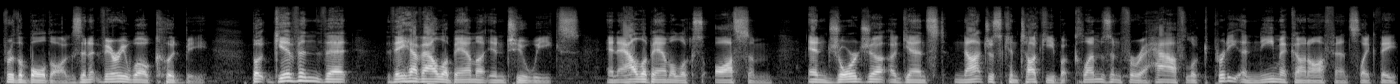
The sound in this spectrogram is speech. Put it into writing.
for the Bulldogs, and it very well could be. But given that they have Alabama in two weeks, and Alabama looks awesome, and Georgia against not just Kentucky, but Clemson for a half looked pretty anemic on offense. Like they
